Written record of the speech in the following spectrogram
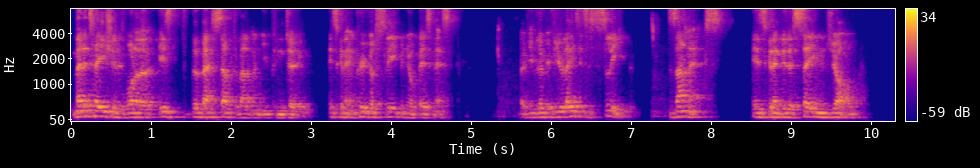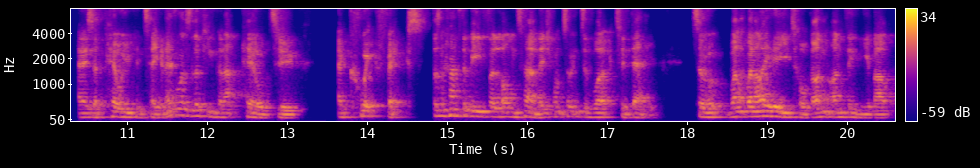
meditation is one of the is the best self development you can do. It's going to improve your sleep and your business. But if you look, if you relate it to sleep, Xanax is going to do the same job and it's a pill you can take. And everyone's looking for that pill to a quick fix. Doesn't have to be for long term. They just want something to work today. So when, when I hear you talk, I'm, I'm thinking about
